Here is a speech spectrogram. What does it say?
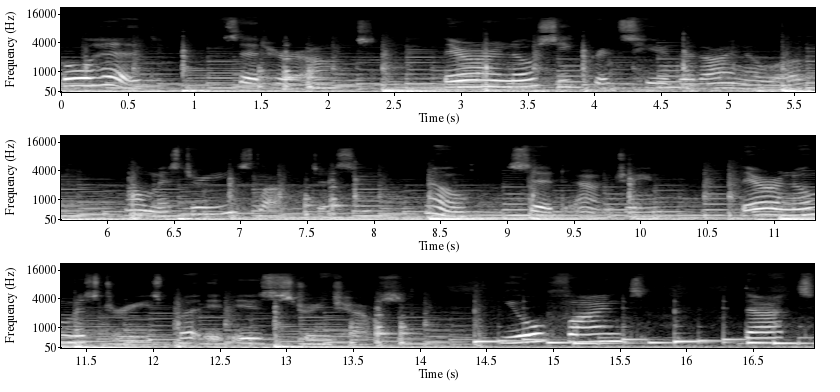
Go ahead, said her aunt. There are no secrets here that I know of. No mysteries, laughed Jessie. No, said Aunt Jane. Mysteries, but it is a strange house. You'll find that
